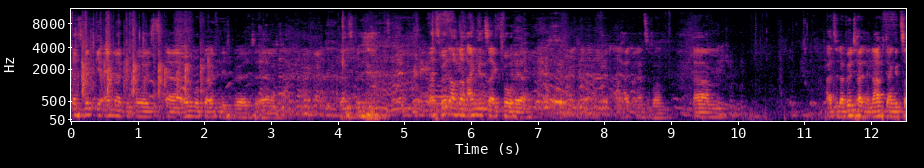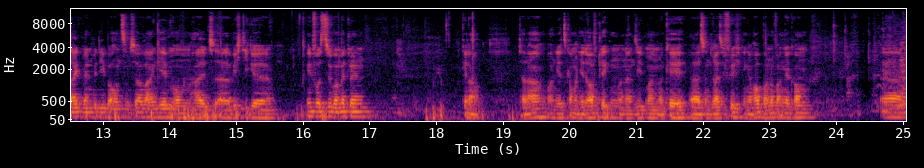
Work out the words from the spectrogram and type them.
das wird geändert, bevor es äh, irgendwo veröffentlicht wird. Ähm, das, wird das wird auch noch angezeigt vorher. Halt mal ganz. Ähm, also da wird halt eine Nachricht angezeigt, wenn wir die bei uns im Server eingeben, um halt äh, wichtige Infos zu übermitteln. Genau. Tada. Und jetzt kann man hier draufklicken und dann sieht man, okay, äh, es sind 30 Flüchtlinge am Hauptbahnhof angekommen. Ähm,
